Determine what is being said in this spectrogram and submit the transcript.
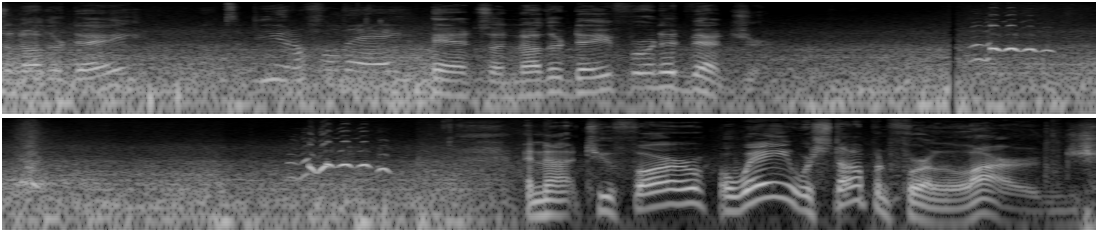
another day. It's a beautiful day. And It's another day for an adventure. And not too far away, we're stopping for a large.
